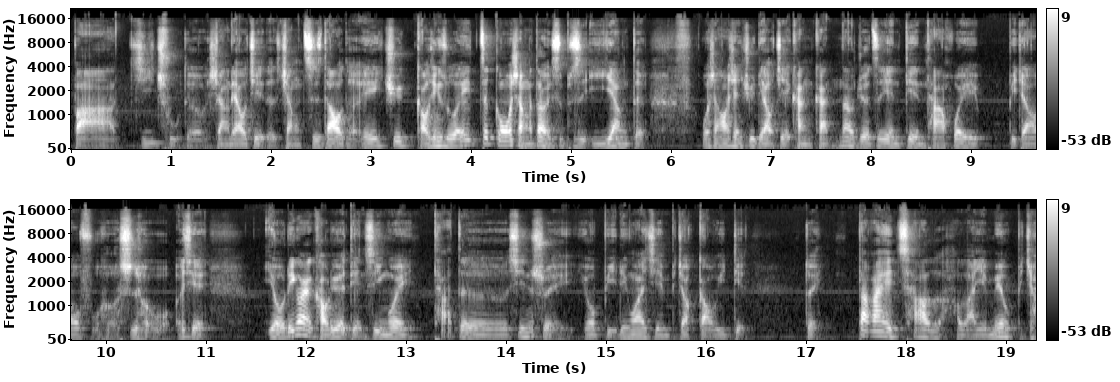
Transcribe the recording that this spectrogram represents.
把基础的、想了解的、想知道的，诶，去搞清楚，诶，这跟我想的到底是不是一样的。我想要先去了解看看，那我觉得这间店它会比较符合适合我，而且有另外考虑的点是因为它的薪水有比另外一间比较高一点，大概差了，好啦，也没有比较，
